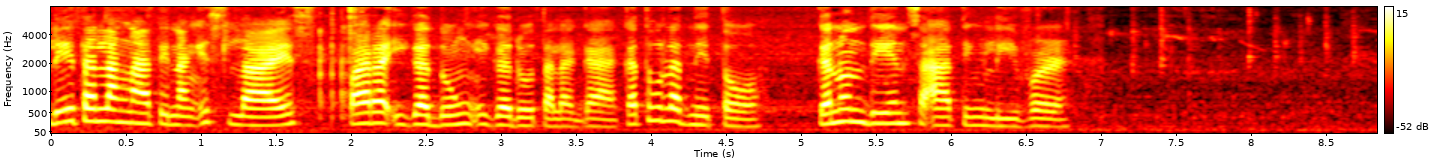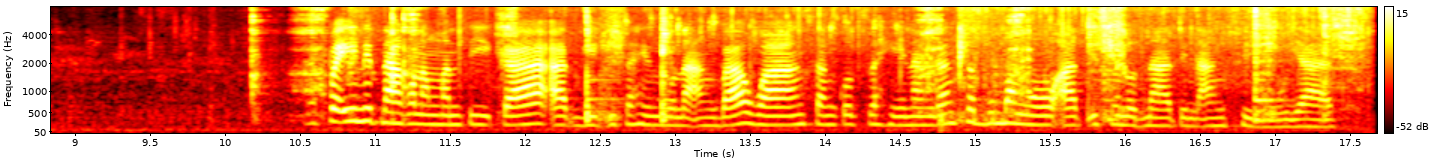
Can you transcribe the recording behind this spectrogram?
Liitan lang natin ang slice para igadong igado talaga. Katulad nito, ganon din sa ating liver. Nagpainit na ako ng mantika at gigisahin muna ang bawang, sangkotsahin hanggang sa bumango at isunod natin ang sibuyas.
